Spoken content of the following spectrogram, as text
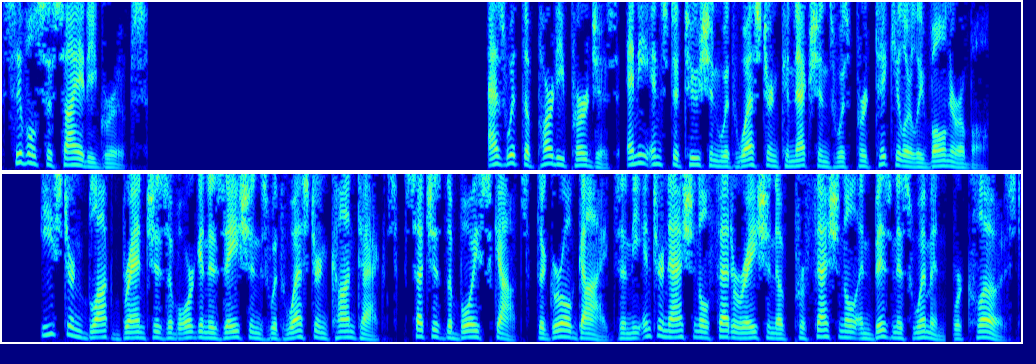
Civil society groups As with the party purges, any institution with Western connections was particularly vulnerable. Eastern Bloc branches of organizations with Western contacts, such as the Boy Scouts, the Girl Guides and the International Federation of Professional and Business Women, were closed.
